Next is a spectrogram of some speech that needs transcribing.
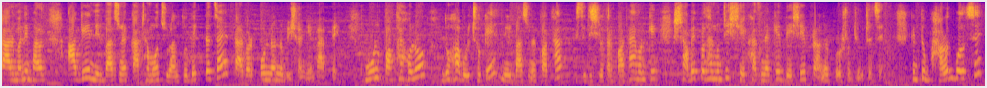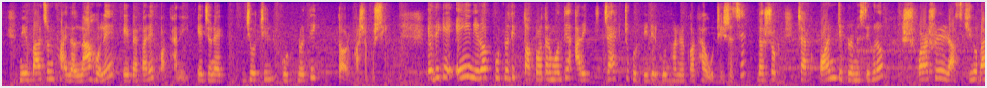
তার মানে ভারত আগে নির্বাচনের কাঠামো চূড়ান্ত দেখতে চায়, তারপর অন্যান্য বিষয় নিয়ে ভাববে। মূল কথা হলো দোহা বৈঠকে নির্বাচনের কথা, স্থিতিশীলতার কথা, এমনকি সাবেক প্রধানমন্ত্রী শেখ হাসিনাকে দেশে ফেরানোর প্রশ্নটি উঠেছে। কিন্তু ভারত বলছে নির্বাচন ফাইনাল না হলে এ ব্যাপারে কথা নেই। এজন্য এক জটিল কূটনৈতিক দর কষাকষি এদিকে এই নীরব কূটনৈতিক তৎপরতার মধ্যে আরেকটি ট্র্যাক টু কূটনীতির উদাহরণের কথা উঠে এসেছে। দর্শক, ট্র্যাক ওয়ান ডিপ্লোমেসি হলো সরাসরি রাষ্ট্রীয় বা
